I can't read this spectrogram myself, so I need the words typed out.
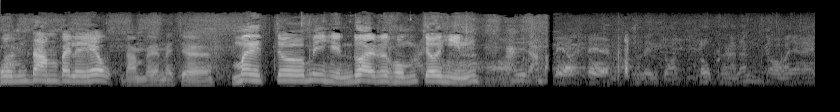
ผมดำไปแล้ว ดำไปไม่เจอ ไม่เจอไม่เห็นด้วยเลยผมเจอหินดิน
